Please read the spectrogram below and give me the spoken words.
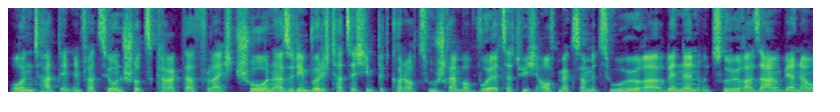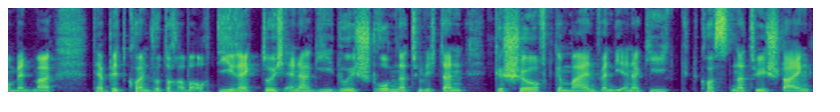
und hat den Inflationsschutzcharakter vielleicht schon. Also dem würde ich tatsächlich im Bitcoin auch zuschreiben, obwohl jetzt natürlich aufmerksame Zuhörerinnen und Zuhörer sagen werden, na Moment mal, der Bitcoin wird doch aber auch direkt durch Energie, durch Strom natürlich dann geschürft, gemeint, wenn die Energiekosten natürlich steigen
